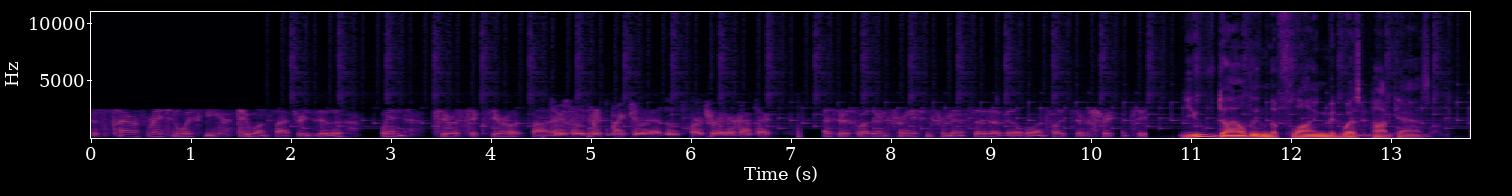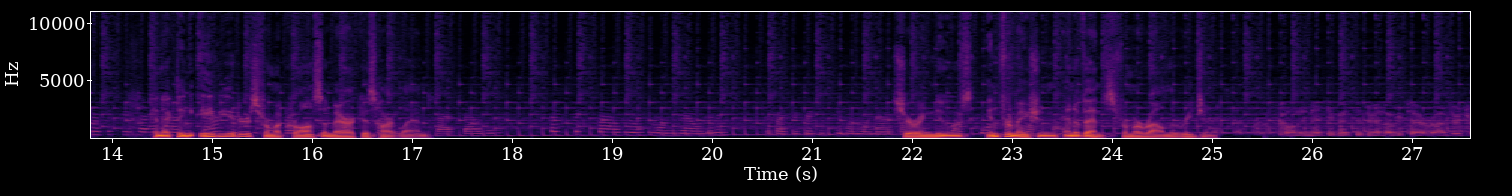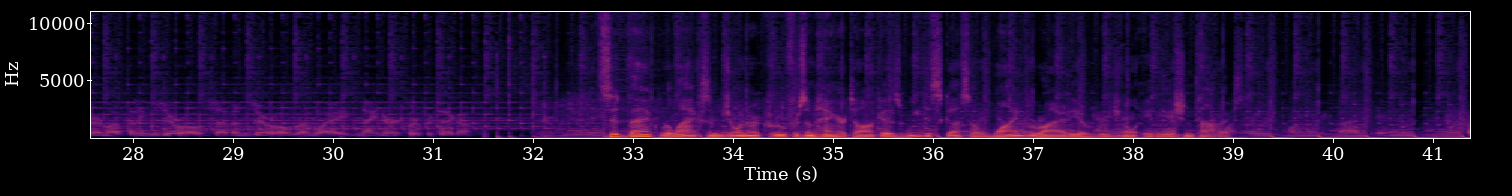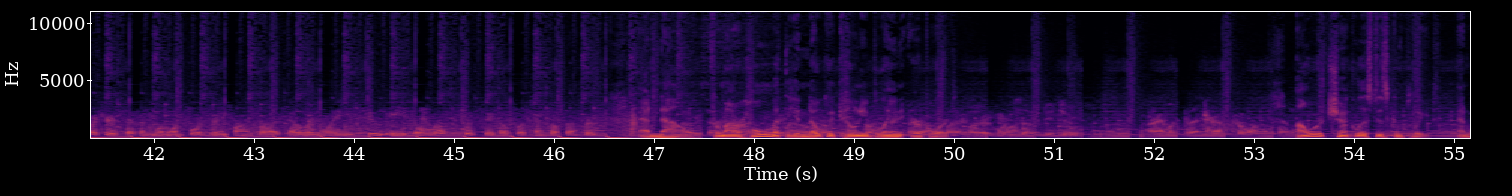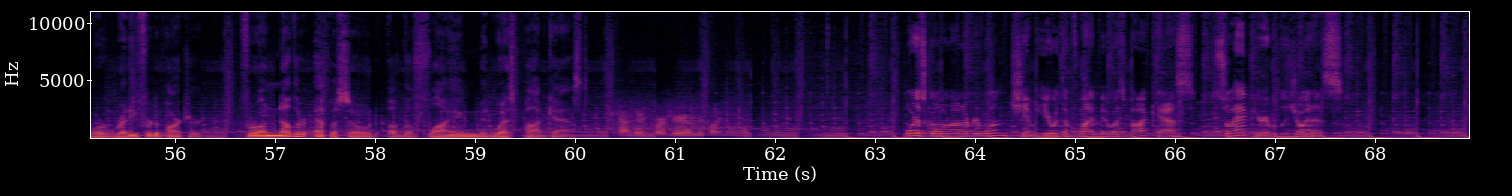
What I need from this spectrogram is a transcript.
Crystal Tower Information Whiskey 21530, wind 060 at 5. 076 Mike Juliet, this is departure radar contact. Hazardous weather information from Minnesota available on flight service frequency. You've dialed in the Flying Midwest podcast, connecting aviators from across America's heartland, sharing news, information, and events from around the region. Sit back, relax, and join our crew for some hangar talk as we discuss a wide variety of regional aviation topics. Departure 71143, flying flag, tower runway 280 left, push takeoff, left hand south first. And now, from our home at the Anoka County Blaine Airport, our checklist is complete and we're ready for departure for another episode of the Flying Midwest podcast. What is going on, everyone? Jim here with the Fly Midwest podcast. So happy you're able to join us.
